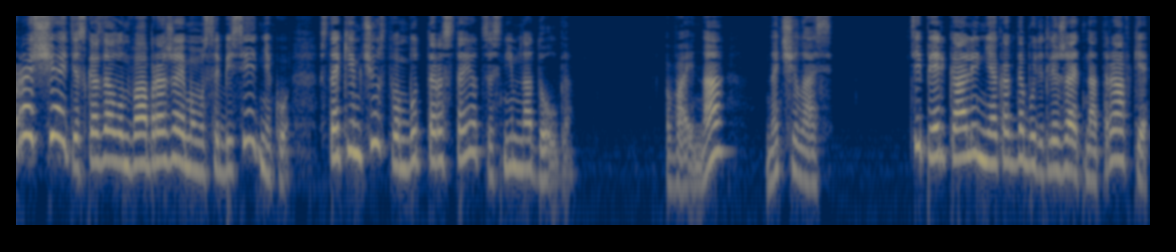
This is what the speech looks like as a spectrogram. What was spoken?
«Прощайте», — сказал он воображаемому собеседнику с таким чувством, будто расстается с ним надолго. Война началась. Теперь Кали некогда будет лежать на травке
